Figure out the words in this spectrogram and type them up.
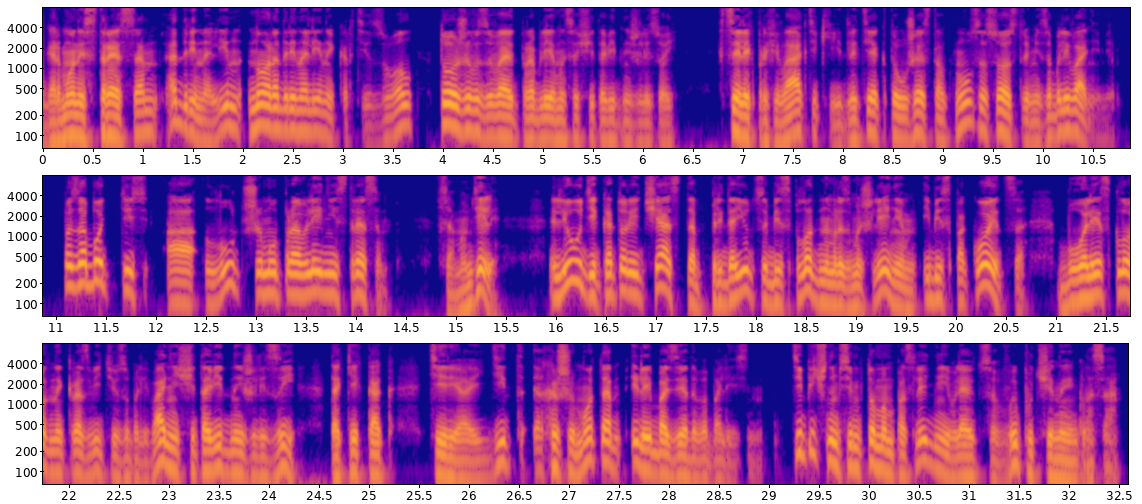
Гормоны стресса, адреналин, норадреналин и кортизол тоже вызывают проблемы со щитовидной железой. В целях профилактики и для тех, кто уже столкнулся с острыми заболеваниями, позаботьтесь о лучшем управлении стрессом. В самом деле, люди, которые часто предаются бесплодным размышлениям и беспокоятся, более склонны к развитию заболеваний щитовидной железы, таких как тиреоидит, Хашимота или базедова болезнь. Типичным симптомом последней являются выпученные глаза.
